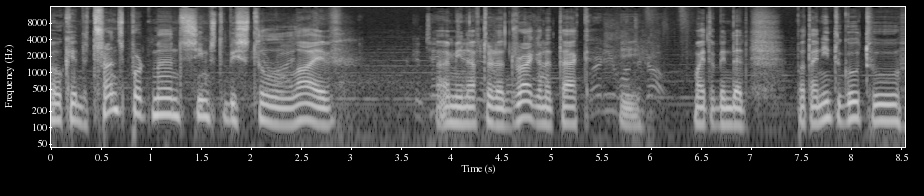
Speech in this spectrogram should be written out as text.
Okay, the transport man seems to be still alive. I mean, after the dragon attack, he might have been dead. But I need to go to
